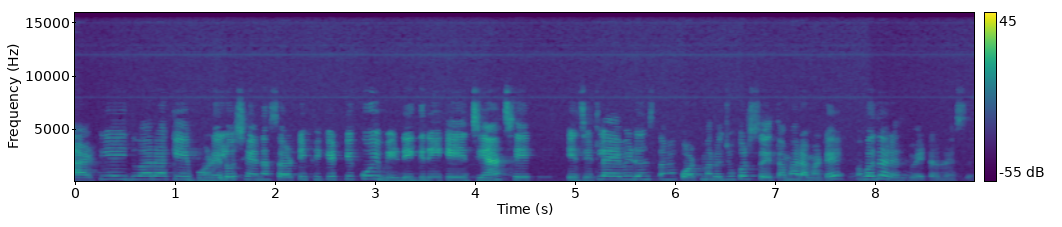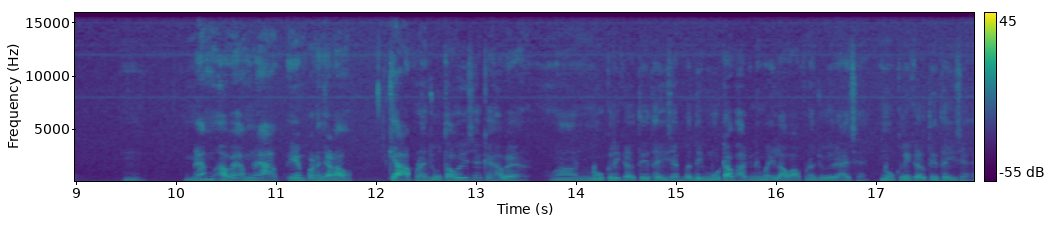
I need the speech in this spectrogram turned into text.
આરટીઆઈ દ્વારા કે ભણેલો છે, એના સર્ટિફિકેટ કે કોઈ બી ડિગ્રી કે જ્યાં છે, એ જેટલા એવિડન્સ તમે કોર્ટમાં રજૂ કરશો, એ તમારા માટે વધારે બેટર રહેશે. હમ. મેમ હવે અમને આપ એમ પણ જણાવો કે આપણે જોતા હોઈએ છીએ કે હવે નોકરી કરતી થઈ છે બધી મોટા ભાગની મહિલાઓ આપણે જોઈ રહ્યા છે નોકરી કરતી થઈ છે.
